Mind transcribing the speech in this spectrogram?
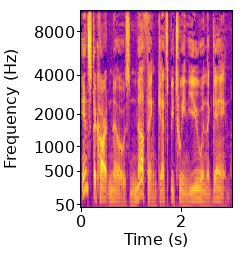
Instacart knows nothing gets between you and the game.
